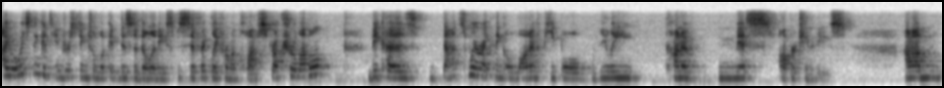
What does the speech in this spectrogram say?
I always think it's interesting to look at disability specifically from a class structure level because that's where I think a lot of people really kind of miss opportunities. Um,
